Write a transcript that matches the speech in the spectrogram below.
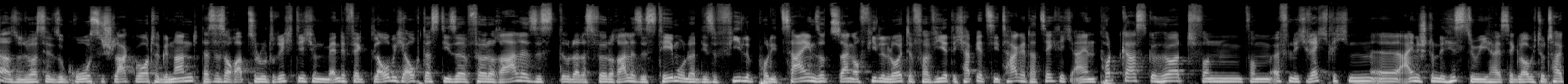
Also du hast ja so große Schlagworte genannt. Das ist auch absolut richtig. Und im Endeffekt glaube ich auch, dass diese föderale System oder das föderale System oder diese viele Polizeien sozusagen auch viele Leute verwirrt. Ich habe jetzt die Tage tatsächlich einen Podcast gehört von, vom öffentlich-rechtlichen, äh, eine Stunde History heißt der, glaube ich, total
